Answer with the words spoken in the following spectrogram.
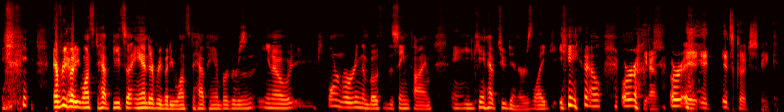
everybody yeah. wants to have pizza and everybody wants to have hamburgers, and you know, people aren't ordering them both at the same time, and you can't have two dinners, like you know, or yeah, or it, it, it's coach speak,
